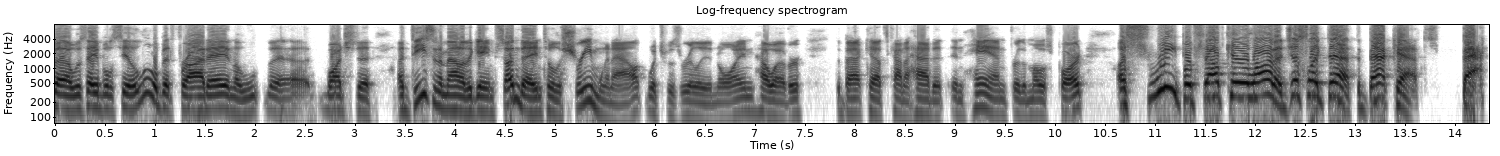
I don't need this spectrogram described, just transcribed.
uh, was able to see a little bit Friday and a, uh, watched a, a decent amount of the game Sunday until the stream went out, which was really annoying. However, the Batcats kind of had it in hand for the most part. A sweep of South Carolina, just like that. The Batcats back.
